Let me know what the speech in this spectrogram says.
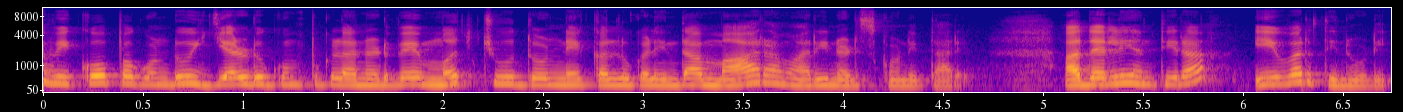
ವಿಕೋಪಗೊಂಡು ಎರಡು ಗುಂಪುಗಳ ನಡುವೆ ಮಚ್ಚು, ದೊಣ್ಣೆ ಕಲ್ಲುಗಳಿಂದ ಮಾರಾಮಾರಿ ನಡೆಸ್ಕೊಂಡಿದ್ದಾರೆ. ಅದೆಲ್ಲಿ ಅಂತೀರಾ? ಈ ವರದಿ ನೋಡಿ.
